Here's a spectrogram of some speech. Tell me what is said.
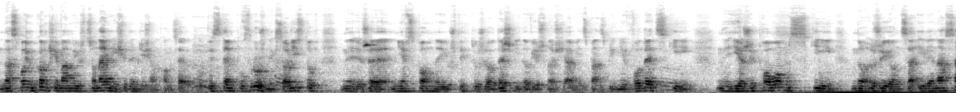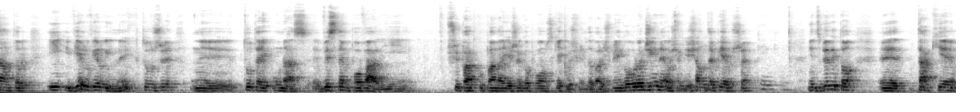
Na swoim koncie mamy już co najmniej 70 koncertów, występów różnych solistów, y, że nie wspomnę już tych, którzy odeszli do wieczności, a więc pan Zbigniew Wodecki, y, Jerzy Połomski, no, żyjąca Irena Santor i wielu, wielu innych, którzy y, tutaj u nas występowali. W przypadku pana Jerzego Połomskiego świętowaliśmy jego urodziny 81. Pięknie. Więc były to e, takie e,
